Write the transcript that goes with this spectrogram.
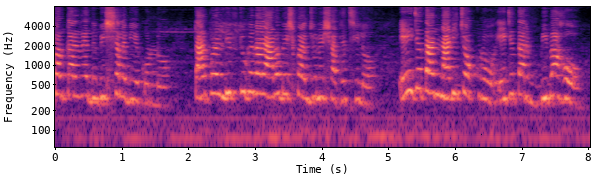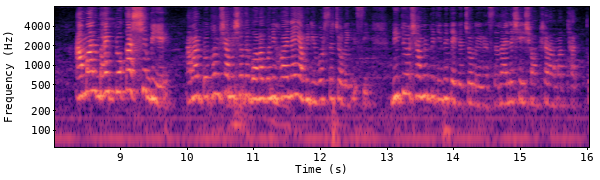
সরকারের বিশ সালে বিয়ে করল। তারপরে লিভ টুগেদারে আরও বেশ কয়েকজনের সাথে ছিল। এই যে তার নারী চক্র, এই যে তার বিবাহ, আমার ভাই প্রকাশ্যে বিয়ে। আমার প্রথম স্বামীর সাথে বনাবনি হয় নাই, আমি ডিভোর্সে চলে গেছি। দ্বিতীয় স্বামী পৃথিবী থেকে চলে গেছে, নাইলে সেই সংসার আমার থাকতো।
